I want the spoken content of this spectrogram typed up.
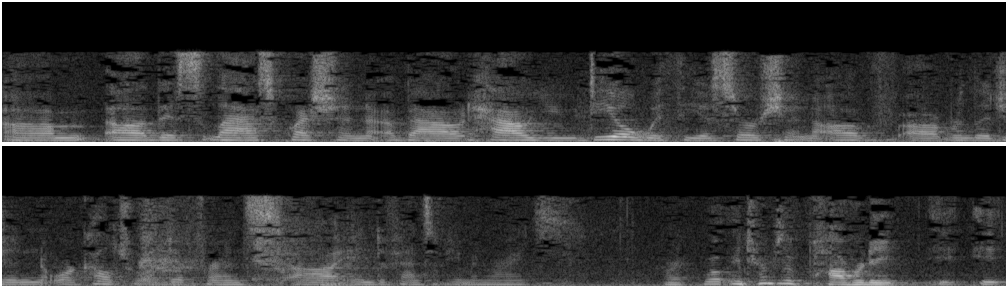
um, uh, this last question about how you deal with the assertion of uh, religion or cultural difference in defense of human rights. Well, in terms of poverty, it, it,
